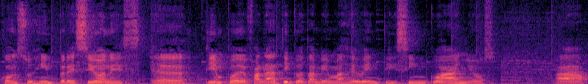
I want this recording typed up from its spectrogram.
con sus impresiones. Eh, tiempo de fanático, también más de 25 años. Ha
